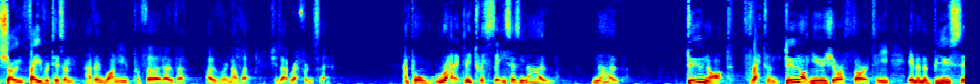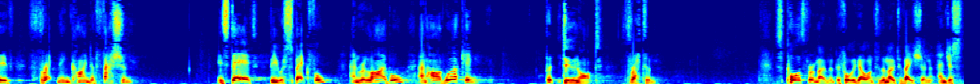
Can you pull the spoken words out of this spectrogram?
showing favoritism, having one you preferred over, over another, which is that reference there. And Paul radically twists it. He says, no, no. Do not threaten. Do not use your authority in an abusive, threatening kind of fashion. Instead, be respectful and reliable and hardworking. But do not threaten. Just pause for a moment before we go on to the motivation and just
